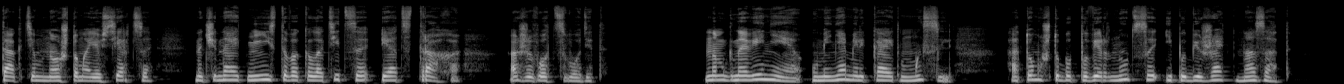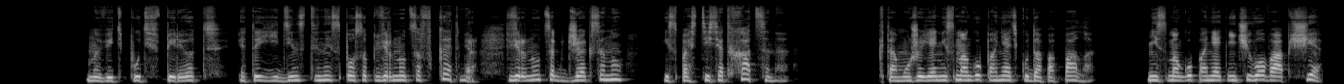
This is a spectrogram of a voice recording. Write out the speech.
Так темно, что мое сердце начинает неистово колотиться и от страха, а живот сводит. На мгновение у меня мелькает мысль о том, чтобы повернуться и побежать назад. Но ведь путь вперед — это единственный способ вернуться в Кэтмер, вернуться к Джексону и спастись от Хадсона. К тому же я не смогу понять, куда попала, не смогу понять ничего вообще,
